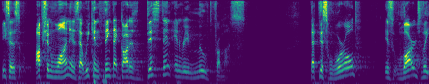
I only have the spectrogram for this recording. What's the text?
He says, Option one is that we can think that God is distant and removed from us, that this world is largely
